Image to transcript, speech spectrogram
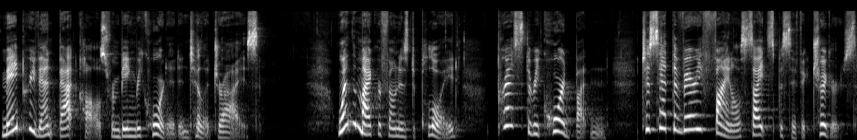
may prevent bat calls from being recorded until it dries. When the microphone is deployed, press the record button to set the very final site-specific triggers.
